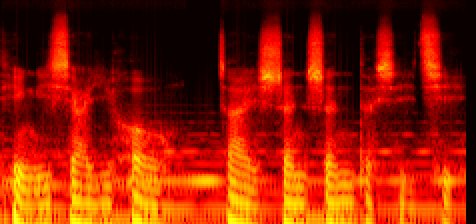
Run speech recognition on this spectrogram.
停一下以后，再深深的吸气，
